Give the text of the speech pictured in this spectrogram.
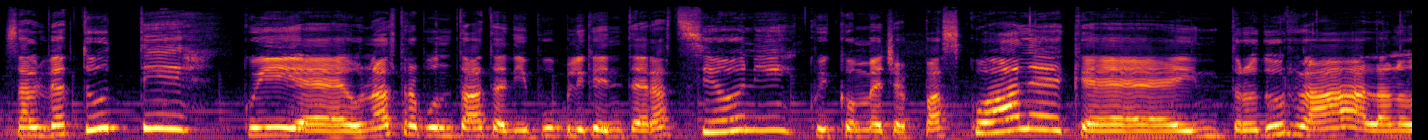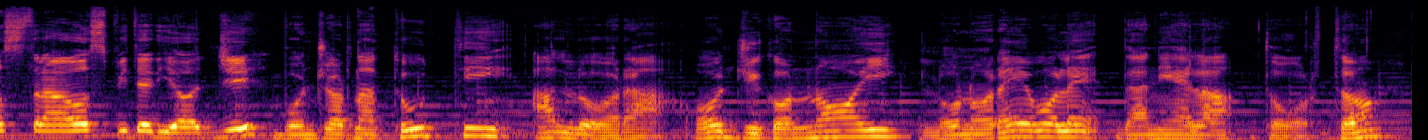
Salve a tutti, qui è un'altra puntata di Pubbliche Interazioni, qui con me c'è Pasquale che introdurrà la nostra ospite di oggi. Buongiorno a tutti, allora oggi con noi l'onorevole Daniela Torto.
